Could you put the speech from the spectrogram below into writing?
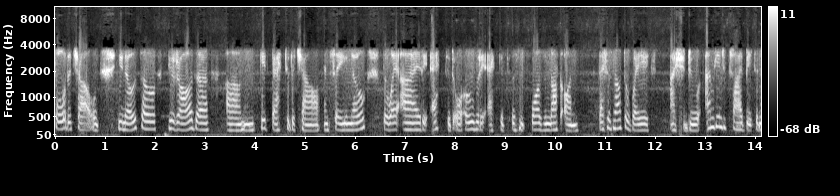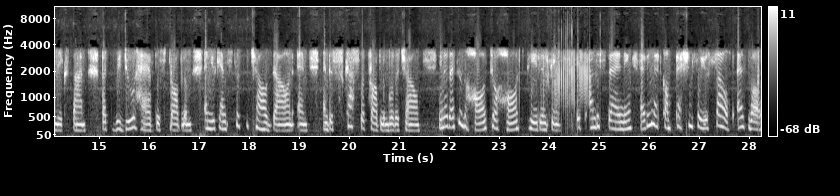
for the child, you know, so you rather um, get back to the child and say, you know, the way I reacted or overreacted was not on. That is not the way I should do. I'm going to try better next time. But we do have this problem, and you can sit the child down and and discuss the problem with the child. You know that is heart to heart parenting. It's understanding, having that compassion for yourself as well.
